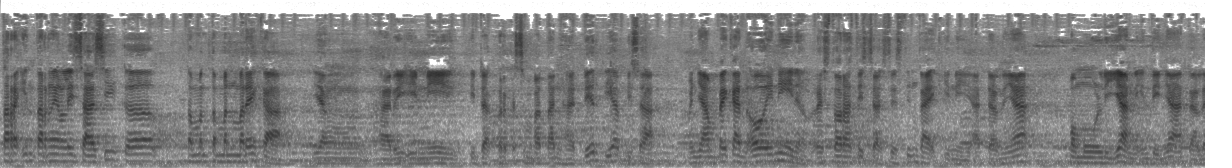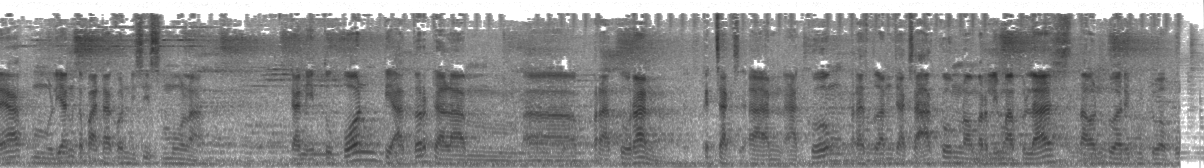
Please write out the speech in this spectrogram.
terinternalisasi ke teman-teman mereka yang hari ini tidak berkesempatan hadir dia bisa menyampaikan oh ini restoratif justice team kayak gini. Adanya pemulihan intinya adalah pemulihan kepada kondisi semula. Dan itu pun diatur dalam uh, peraturan Kejaksaan Agung peraturan Jaksa Agung nomor 15 tahun 2020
